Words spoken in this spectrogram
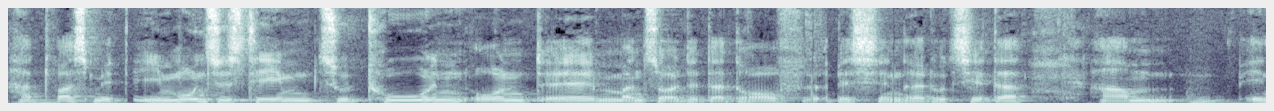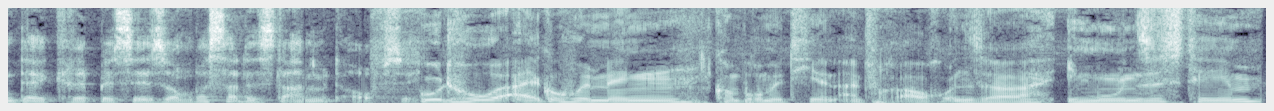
hat was mit Immunsystem zu tun und äh, man sollte darauf ein bisschen reduzierter haben in der Grippesaison. Was hat es damit auf sich? Gut, hohe Alkoholmengen kompromittieren einfach auch unser Immunsystem.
